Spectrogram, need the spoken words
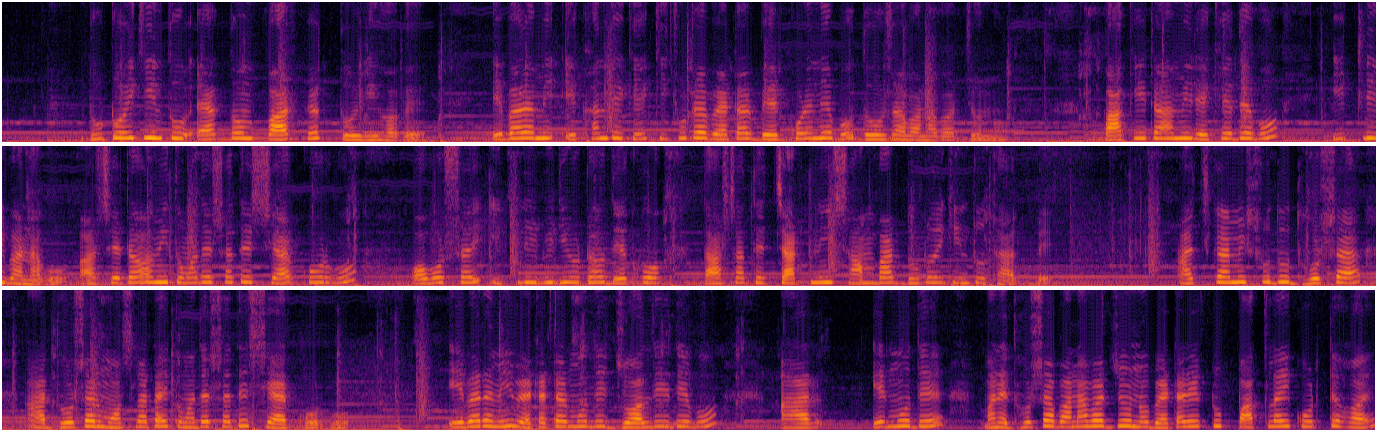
দুটোই কিন্তু একদম পারফেক্ট তৈরি হবে। এবার আমি এখান থেকে কিছুটা ব্যাটার বের করে নেব ধোসা বানাবার জন্য। বাকিটা আমি রেখে দেব, ইডলি বানাবো। আর সেটাও আমি তোমাদের সাথে শেয়ার করব। অবশ্যই ইডলি ভিডিওটাও দেখো, তার সাথে চাটনি, সাম্বার দুটোই কিন্তু থাকবে। আজকে আমি শুধু ধোসা আর ধোসার মশলাটাই তোমাদের সাথে শেয়ার করব। এবার আমি ব্যাটারটার মধ্যে জল দিয়ে দেব আর এর মধ্যে মানে ধোসা বানাবার জন্য ব্যাটার একটু পাতলাই করতে হয়।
